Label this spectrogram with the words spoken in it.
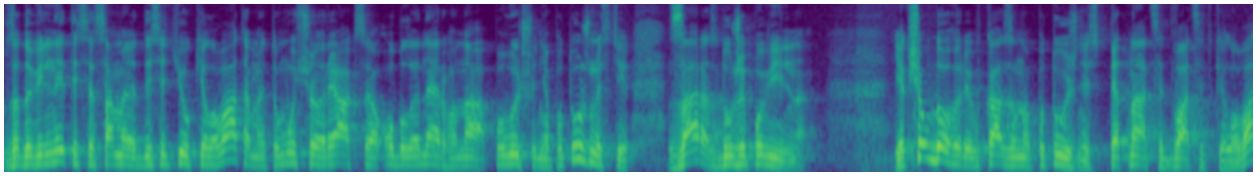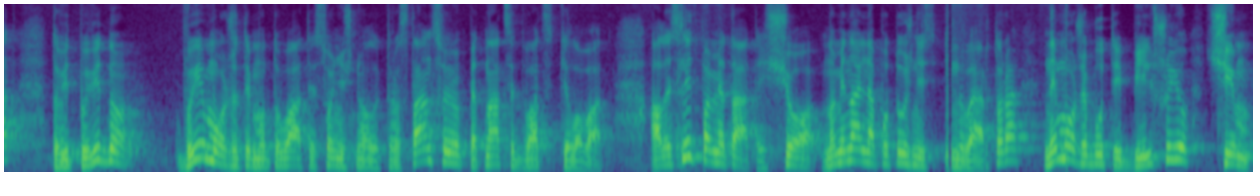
задовільнитися саме 10 кВт, тому що реакція обленерго на повищення потужності зараз дуже повільна. Якщо в договорі вказано потужність 15-20 кВт, то відповідно ви можете монтувати сонячну електростанцію 15-20 кВт. Але слід пам'ятати, що номінальна потужність інвертора не може бути більшою, чим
